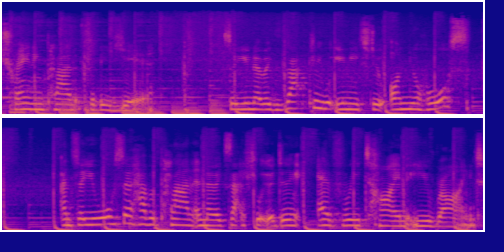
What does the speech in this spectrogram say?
training plan for the year. So you know exactly what you need to do on your horse. And so you also have a plan and know exactly what you're doing every time you ride.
